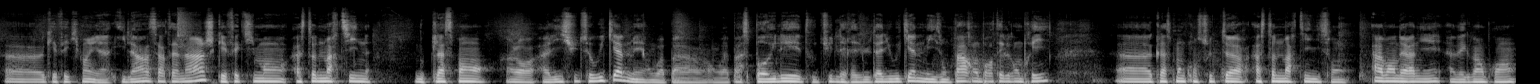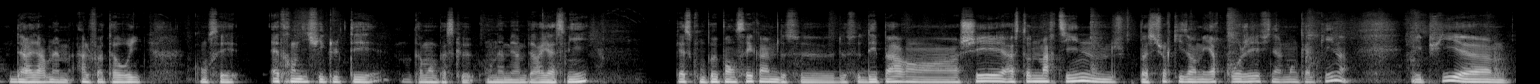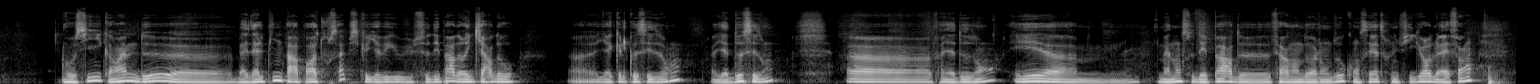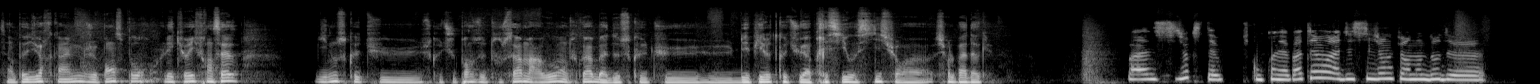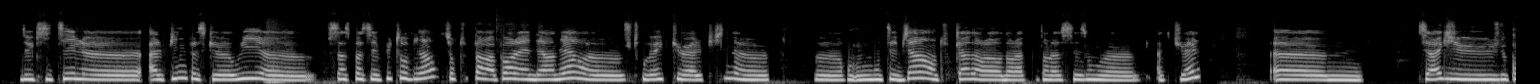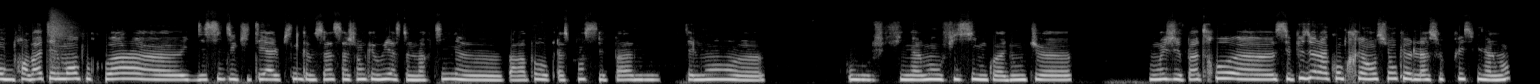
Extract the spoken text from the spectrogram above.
euh, qu'effectivement il a, un certain âge, qu'effectivement Aston Martin, le classement, alors à l'issue de ce week-end, mais on va pas, on va pas spoiler tout de suite les résultats du week-end, mais ils ont pas remporté le Grand Prix. Euh, classement constructeur, Aston Martin, ils sont avant-dernier avec 20 points, derrière même Alpha Tauri, qu'on sait être en difficulté, notamment parce que on a bien Gasly. Qu'est-ce qu'on peut penser quand même de ce, de ce départ chez Aston Martin? Je suis pas sûr qu'ils aient un meilleur projet finalement qu'Alpine. Et puis euh, aussi quand même de euh, bah, d'Alpine par rapport à tout ça, puisqu'il y avait eu ce départ de Ricardo euh, il y a quelques saisons, enfin, il y a deux saisons, enfin il y a deux ans, et euh, maintenant ce départ de Fernando Alonso qu'on sait être une figure de la F1, c'est un peu dur quand même, je pense, pour l'écurie française. Dis-nous ce que tu ce que tu penses de tout ça, Margot, en tout cas bah, de ce que tu des pilotes que tu apprécies aussi sur sur le paddock. Bah, c'est sûr que c'était, je comprenais pas tellement la décision de Fernando de, de quitter le Alpine parce que oui, euh, ça se passait plutôt bien, surtout par rapport à l'année dernière. euh, je trouvais que Alpine euh, montait bien, en tout cas dans la, dans la, dans la saison actuelle. C'est vrai que je, je comprends pas tellement pourquoi il décide de quitter Alpine comme ça, sachant que oui, Aston Martin, par rapport au classement, c'est pas tellement ou finalement officine quoi. Donc moi, j'ai pas trop. euh, c'est plus de l'incompréhension que de la surprise finalement.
